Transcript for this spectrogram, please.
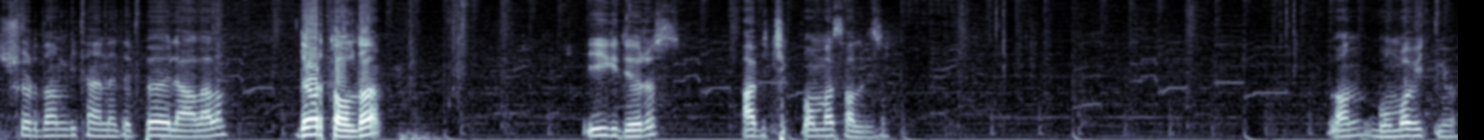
Şuradan bir tane de böyle alalım. 4 oldu. İyi gidiyoruz. Abi çık bomba sallayacağım. Lan bomba bitmiyor.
